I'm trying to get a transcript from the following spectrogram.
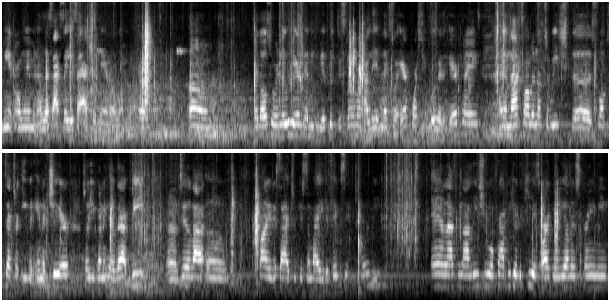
men or women, unless I say it's an actual man or woman, okay? Um, for those who are new here, let me give you a quick disclaimer. I live next to an airport, so you will hear the airplanes. I am not tall enough to reach the smoke detector, even in a chair, so you're going to hear that beep until I um, finally decide to get somebody to fix it for me. And last but not least, you will probably hear the kids arguing, yelling, screaming,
